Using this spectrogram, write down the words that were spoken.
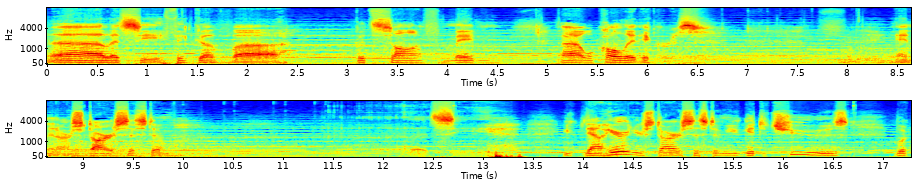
Uh, let's see. Think of uh, good song from Maiden. Uh, we'll call it Icarus. And in our star system, let's see. You, now here in your star system, you get to choose what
